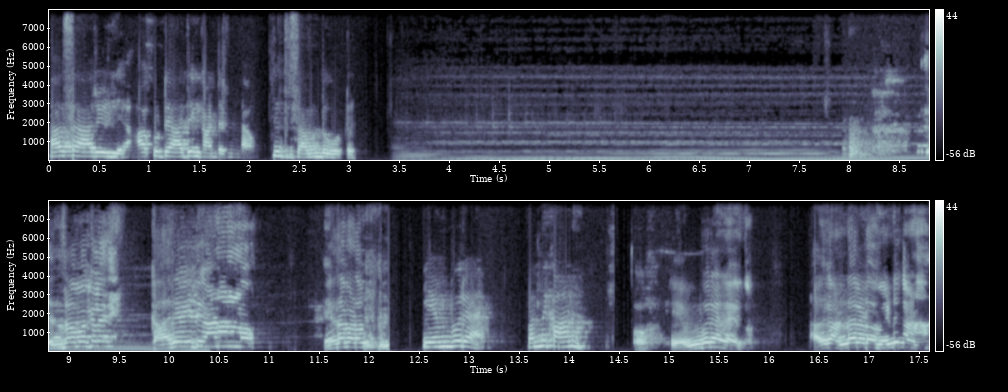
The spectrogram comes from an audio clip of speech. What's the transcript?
ആ സാരമില്ല. ആ കുട്ടി ആദ്യം കണ്ടിട്ടുണ്ടാവും. ഇത്തിരി സൗണ്ട് കൂട്ട്. എന്താ മക്കളെ? കാര്യമായിട്ട് കാണാണല്ലോ ഏതാ പടം? എമ്പുരാൻ. വന്ന് കാണു. ഓ എമ്പുരാനായിരുന്നു. അത് കണ്ടാലോടോ വീണ്ടും കാണാം.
